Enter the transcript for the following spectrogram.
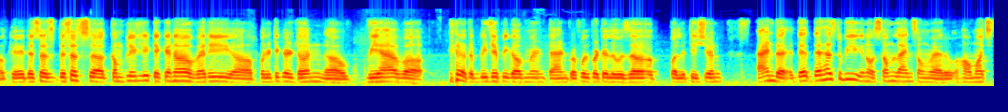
Okay, this has this has uh, completely taken a very uh, political turn. Uh, we have uh, the BJP government and Praful Patel, who is a politician, and uh, there, there has to be you know some line somewhere how much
